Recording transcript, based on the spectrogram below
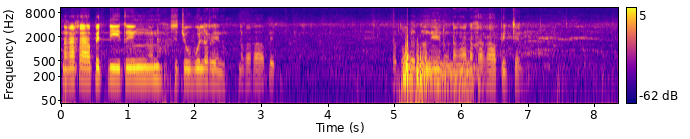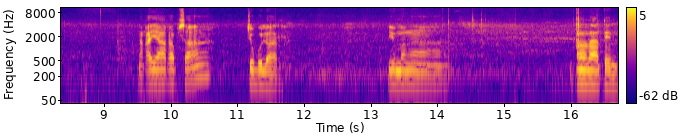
Nakakapit dito yung ano, sa tubular eh, no? nakakapit. Katulad nun eh, no? Naka, nakakapit yan. Nakayakap sa tubular. Yung mga ano natin.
